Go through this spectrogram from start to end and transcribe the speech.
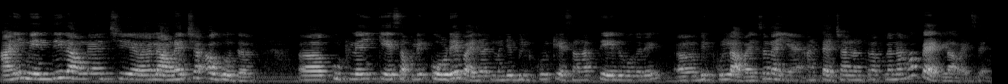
आणि मेहंदी लावण्याची लावण्याच्या अगोदर कुठलेही केस आपले कोडे पाहिजेत. म्हणजे बिलकुल केसांना तेल वगैरे बिलकुल लावायचं नाही आहे आणि त्याच्यानंतर आपल्याला हा पॅक लावायचा आहे.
